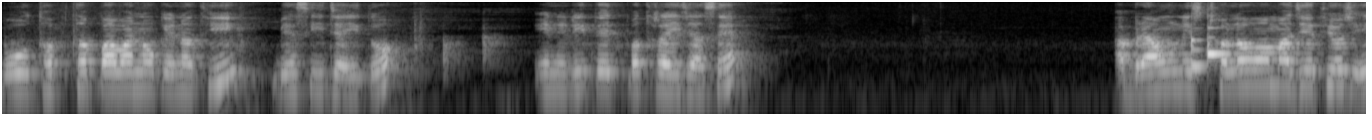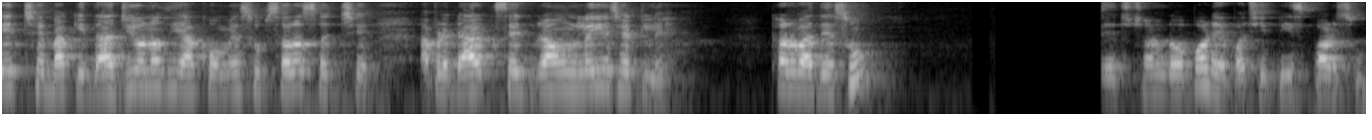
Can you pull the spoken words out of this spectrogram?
બહુ થપથપાવાનો કે નથી, બેસી જાય તો. એની રીતે જ પથરાઈ જશે. આ બ્રાઉનિશ ઠલવવામાં જે થયો છે એ જ છે, બાકી દાજીઓ નથી, આખો મેસૂબ સરસ જ છે. આપણે ડાર્ક સેજ બ્રાઉન લઈએ છીએ એટલે ઠરવા દેશું. સેજ ઠંડો પડે પછી પીસ પાડશું.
